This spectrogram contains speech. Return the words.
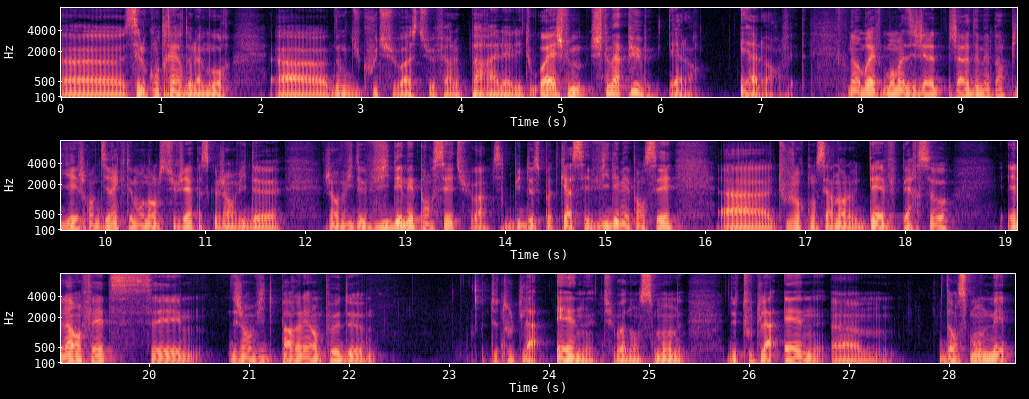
c'est le contraire de l'amour. Euh, donc du coup, tu vois, si tu veux faire le parallèle et tout. Ouais, je fais, ma pub. Et alors? Et alors, en fait? Non, bref, bon, vas-y, j'arrête, de m'éparpiller, je rentre directement dans le sujet parce que j'ai envie de, envie de vider mes pensées, tu vois. C'est le but de ce podcast, c'est vider mes pensées, euh, toujours concernant le dev perso. Et là, en fait, c'est, j'ai envie de parler un peu de, de toute la haine, tu vois, dans ce monde, de toute la haine euh, dans ce monde, mais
